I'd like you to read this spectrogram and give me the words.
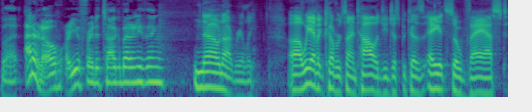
But I don't know. Are you afraid to talk about anything? No, not really. Uh, we haven't covered Scientology just because a it's so vast,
